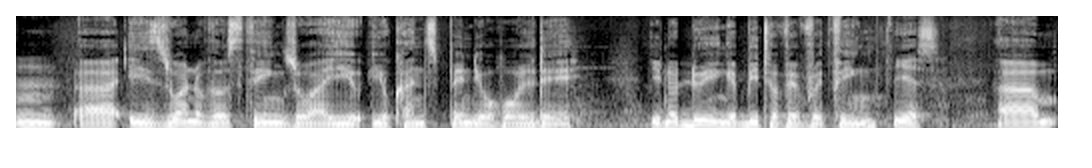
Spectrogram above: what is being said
uh, is one of those things where you, you can spend your whole day, you know, doing a bit of everything. Yes. Um,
